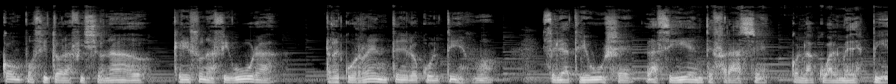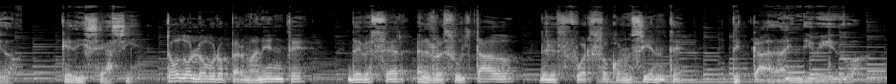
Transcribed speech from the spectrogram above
compositor aficionado, que es una figura recurrente en el ocultismo, se le atribuye la siguiente frase con la cual me despido, que dice así, todo logro permanente debe ser el resultado del esfuerzo consciente de cada individuo.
